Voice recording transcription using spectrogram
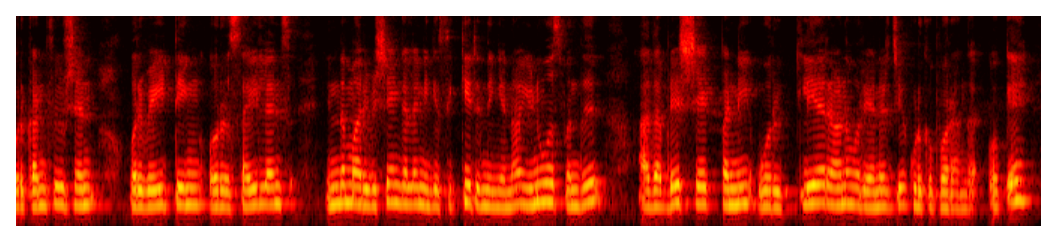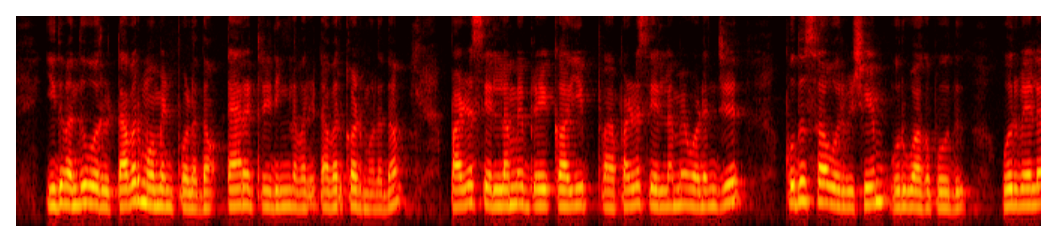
ஒரு கன்ஃபியூஷன் ஒரு வெயிட்டிங் ஒரு சைலன்ஸ் இந்த மாதிரி விஷயங்களில் நீங்கள் சிக்கி இருந்தீங்கன்னா யூனிவர்ஸ் வந்து அதை அப்படியே ஷேக் பண்ணி ஒரு கிளியரான ஒரு எனர்ஜியை கொடுக்க போகிறாங்க ஓகே இது வந்து ஒரு டவர் மூமெண்ட் போல தான் டேரட் ரீடிங்கில் வர டவர் கார்டு மூலம் தான் பழசு எல்லாமே பிரேக் ஆகி ப பழசு எல்லாமே உடஞ்சி புதுசாக ஒரு விஷயம் உருவாக போகுது. ஒருவேளை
